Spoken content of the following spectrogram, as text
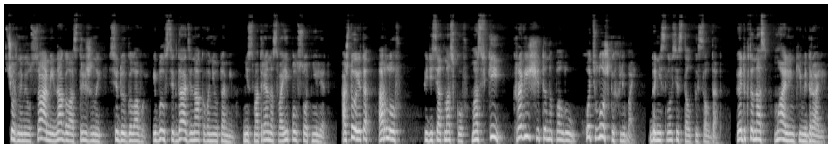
с черными усами и нагло остриженной седой головой. И был всегда одинаково неутомим, несмотря на свои полсотни лет. А что это? Орлов. Пятьдесят мазков. Мазки! Кровище-то на полу. Хоть ложкой хлебай. Донеслось из толпы солдат. Эдак-то нас маленькими драли.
